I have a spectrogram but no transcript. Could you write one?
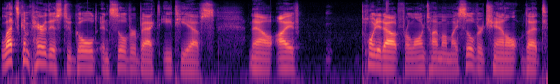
let's compare this to gold and silver backed ETFs. Now, I've pointed out for a long time on my silver channel that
